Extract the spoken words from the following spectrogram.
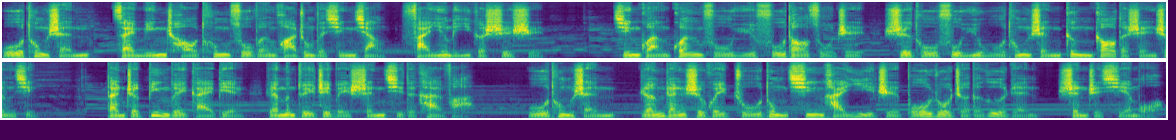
五通神在明朝通俗文化中的形象反映了一个事实。尽管官府与佛道组织试图赋予五通神更高的神圣性，但这并未改变人们对这位神奇的看法。五通神仍然是会主动侵害意志薄弱者的恶人，甚至邪魔。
